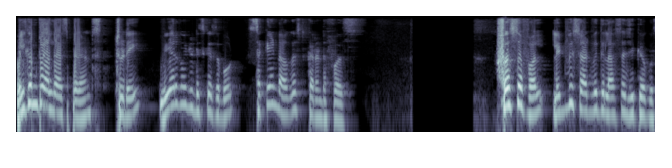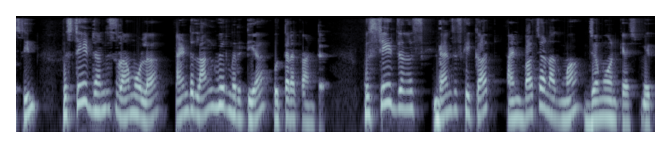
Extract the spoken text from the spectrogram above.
Welcome to all the aspirants. Today we are going to discuss about 2nd August current affairs. First of all, let me start with the last GK question. The state dances Ramola and Langvir Nritya Uttarakhand. The state dances dances Kikat and Bacha Nagma Jammu and Kashmir.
